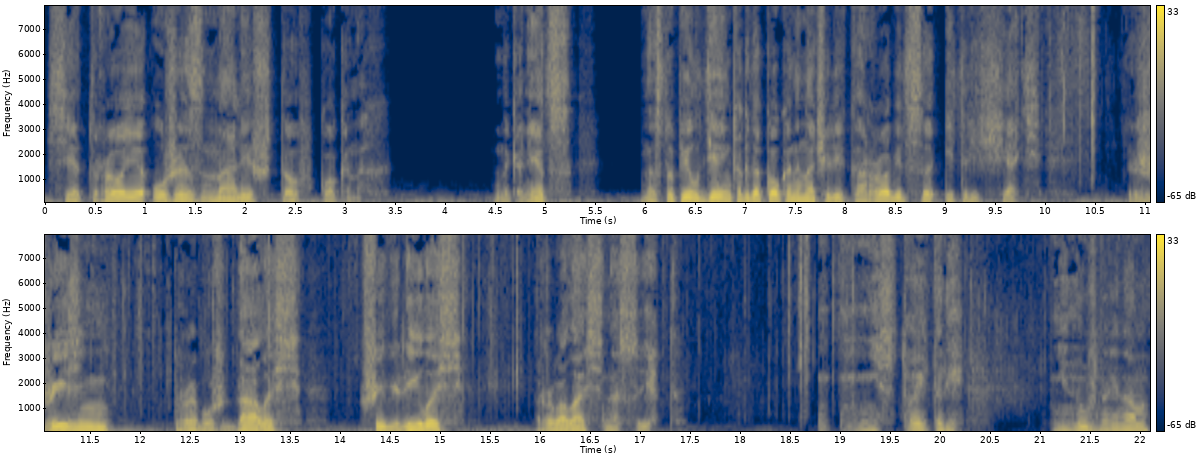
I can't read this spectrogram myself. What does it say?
Все трое уже знали, что в коконах. Наконец, наступил день, когда коконы начали коробиться и трещать. Жизнь пробуждалась, шевелилась, рвалась на свет. «Не стоит ли, не нужно ли нам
